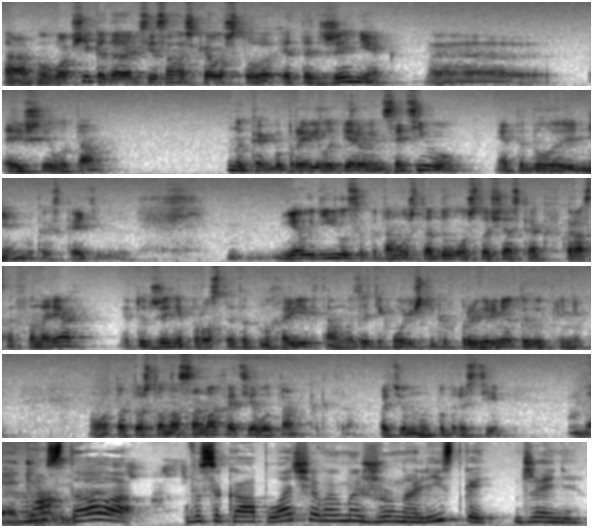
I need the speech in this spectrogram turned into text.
А, ну вообще, когда Алексей Александрович сказал, что это Дженни э, решила там, ну как бы проявила первую инициативу, это было, не- ну как сказать, я удивился, потому что думал, что сейчас как в красных фонарях эту Дженни просто этот маховик там из этих уличников провернет и выплюнет. Вот. А то, что она сама хотела там как-то по темному подрасти, Да, Она такой- стала высокооплачиваемой журналисткой Дженни,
